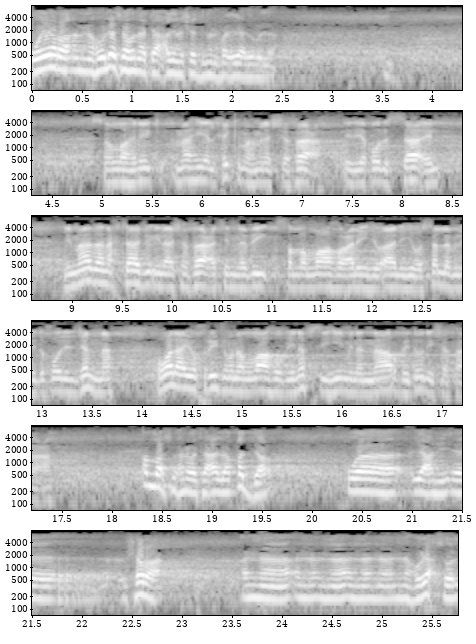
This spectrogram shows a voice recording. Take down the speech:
ويرى أنه ليس هناك أحد أشد منه والعياذ بالله. أحسن الله إليك. ما هي الحكمة من الشفاعة؟ إذ يقول السائل لماذا نحتاج إلى شفاعة النبي صلى الله عليه وآله وسلم لدخول الجنة ولا يخرجنا الله بنفسه من النار بدون شفاعة؟ الله سبحانه وتعالى قدر ويعني آه، شرع أن أن أن أنه يحصل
